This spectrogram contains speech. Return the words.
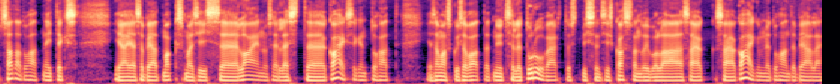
sada tuhat näiteks ja, ja sa pead maksma siis äh, laenu sellest äh, kaheksakümmend tuhat ja samas, kui sa vaatad nüüd selle turuväärtust, mis on siis kasvanud võib-olla saja, saja kahekümne tuhande peale,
